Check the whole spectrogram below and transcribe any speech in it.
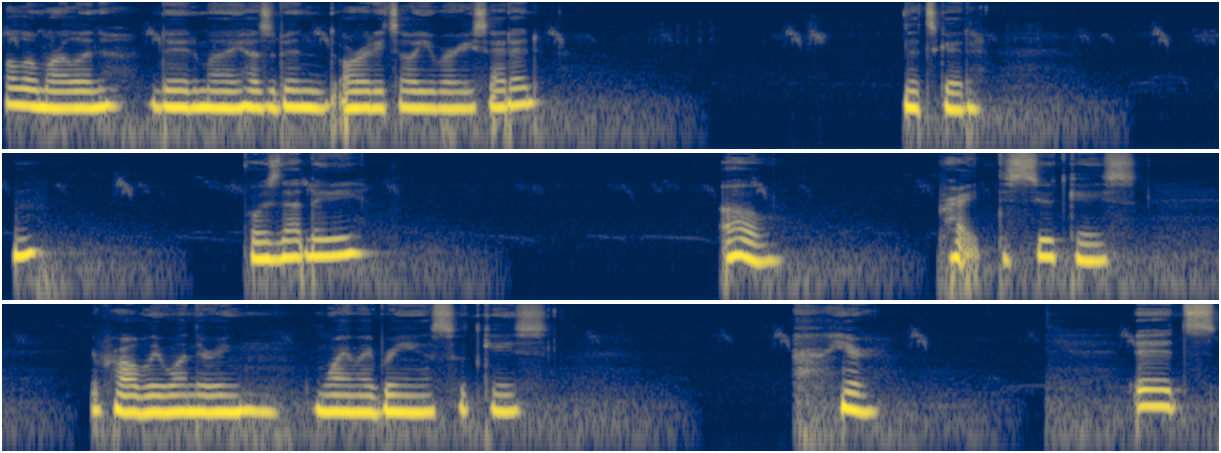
Hello, Marlon. Did my husband already tell you where he's headed? That's good. Hmm? What was that, baby? Oh. Right, the suitcase. You're probably wondering why am I bringing a suitcase? Here. It's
